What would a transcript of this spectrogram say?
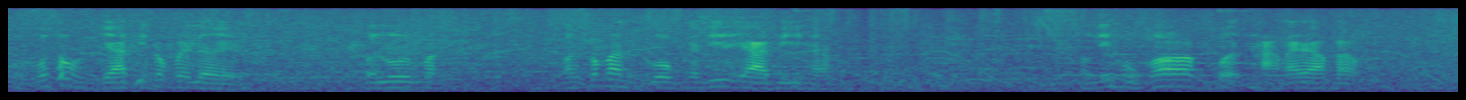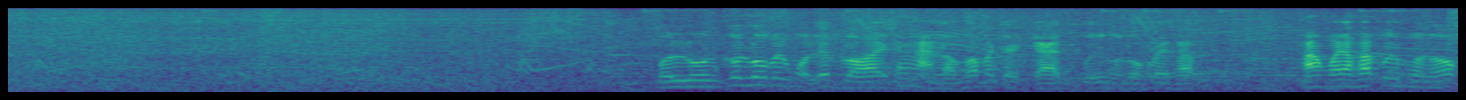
ผมก็ส่งยาพิษลงไปเลยบอลลูนมันมันก็มารวมกันที่ยาพิษครับ ตรงนี้ผมก็เปิดทางได้แล้วครับ บอลลูนก็ร่วงไปหมดเรียบร้อยทหารเราก็มาจัดการปืนหัวนกเลยครับพังไปแล้วครับปืนหัวนก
